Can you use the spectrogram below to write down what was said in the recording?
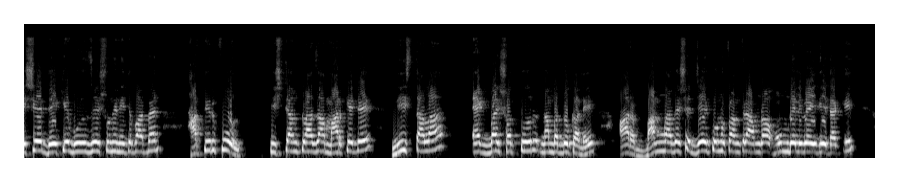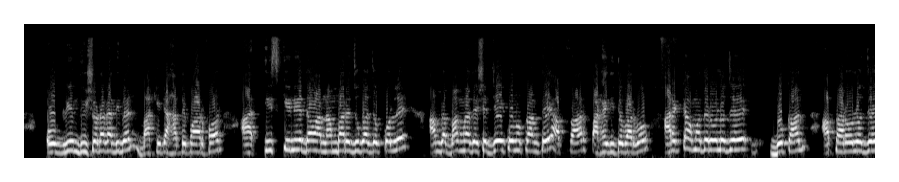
এসে দেখে, বুঝে, শুনে নিতে পারবেন। হাতির ফুল ইস্টার্ন প্লাজা মার্কেটে নিচতলা এক বাই সত্তর নাম্বার দোকানে। আর বাংলাদেশের যে কোনো প্রান্তে আমরা হোম ডেলিভারি দিয়ে থাকি। অগ্রিম দুইশো টাকা দিবেন, বাকিটা হাতে পাওয়ার পর। আর স্ক্রিনে দেওয়া নাম্বারে যোগাযোগ করলে আমরা বাংলাদেশের যে কোনো প্রান্তে আপনার পাঠিয়ে দিতে পারব। আরেকটা আমাদের হলো যে দোকান, আপনার হলো যে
